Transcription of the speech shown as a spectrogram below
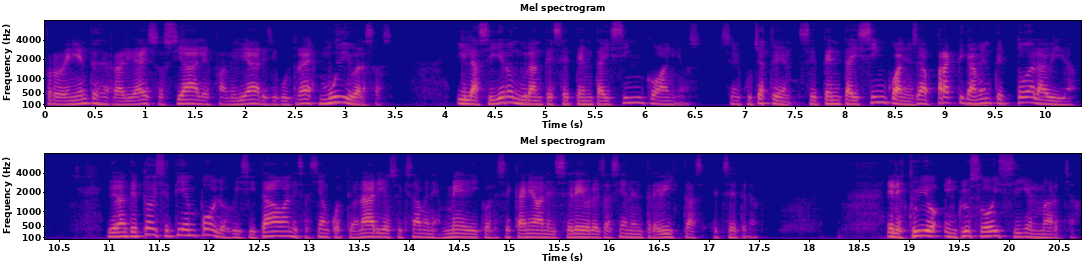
provenientes de realidades sociales, familiares y culturales muy diversas y las siguieron durante 75 años. Si me escuchaste bien, 75 años, ya prácticamente toda la vida. Y durante todo ese tiempo los visitaban, les hacían cuestionarios, exámenes médicos, les escaneaban el cerebro, les hacían entrevistas, etc. El estudio incluso hoy sigue en marcha.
